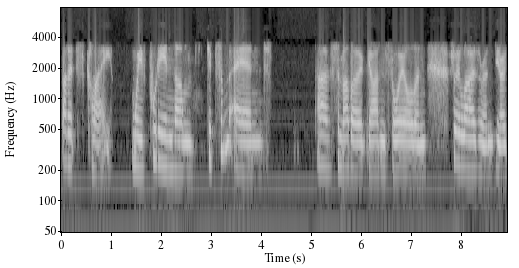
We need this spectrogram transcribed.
but it's clay. We've put in um, gypsum and uh, some other garden soil and fertilizer and, you know,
